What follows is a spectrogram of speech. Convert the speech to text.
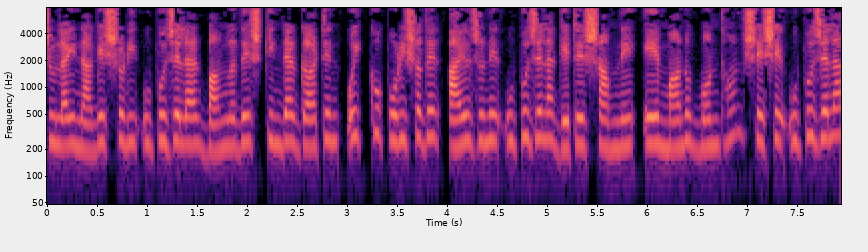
জুলাই নাগেশ্বরী উপজেলার বাংলাদেশ কিন্ডারগার্টেন ঐক্য পরিষদের আয়োজনে উপজেলা গেটের সামনে এ মানববন্ধন শেষে উপজেলা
